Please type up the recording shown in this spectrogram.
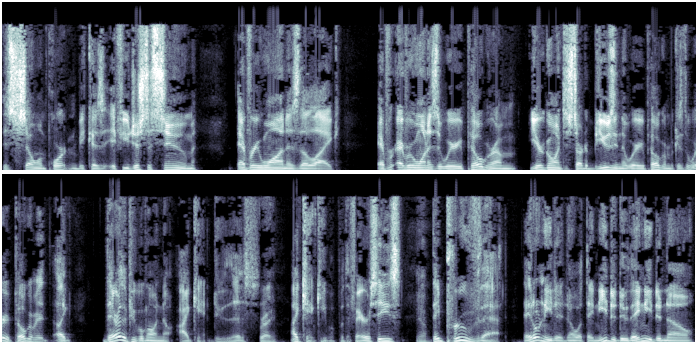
is so important because if you just assume everyone is the like, every, everyone is a weary pilgrim, you're going to start abusing the weary pilgrim because the weary pilgrim, it, like, they're the people going, no, I can't do this. Right. I can't keep up with the Pharisees. Yeah. They prove that. They don't need to know what they need to do. They need to know,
